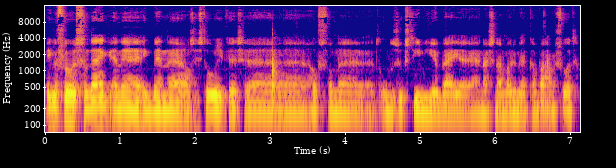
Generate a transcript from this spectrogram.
Ik ben Floris van Dijk en uh, ik ben uh, als historicus uh, hoofd van het onderzoeksteam hier bij Nationaal Monument Kamp Amersfoort.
